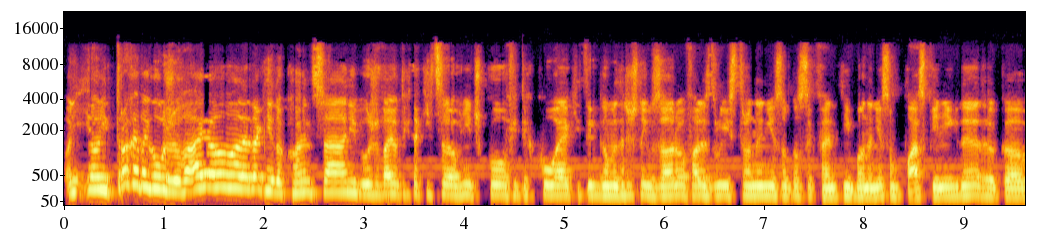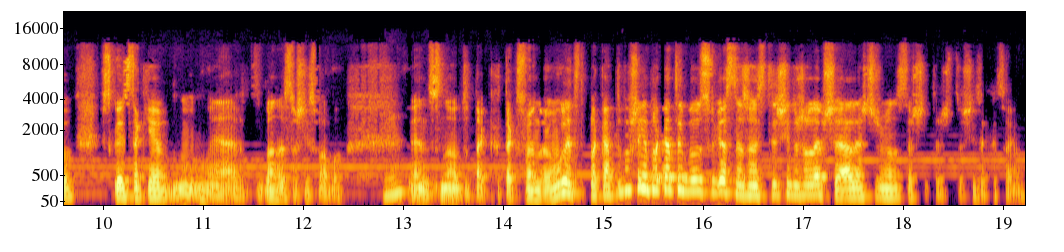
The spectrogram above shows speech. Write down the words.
oni, oni trochę tego używają, ale tak nie do końca, niby używają tych takich celowniczków i tych kółek i tych geometrycznych wzorów, ale z drugiej strony nie są konsekwentni, bo one nie są płaskie nigdy, tylko wszystko jest takie, mm, nie, wygląda strasznie słabo, hmm? więc no, to tak, tak swoją drogą. W ogóle te plakaty, poprzednie plakaty były jasne, są estetycznie dużo lepsze, ale szczerze mówiąc też, też, też się zachwycają.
